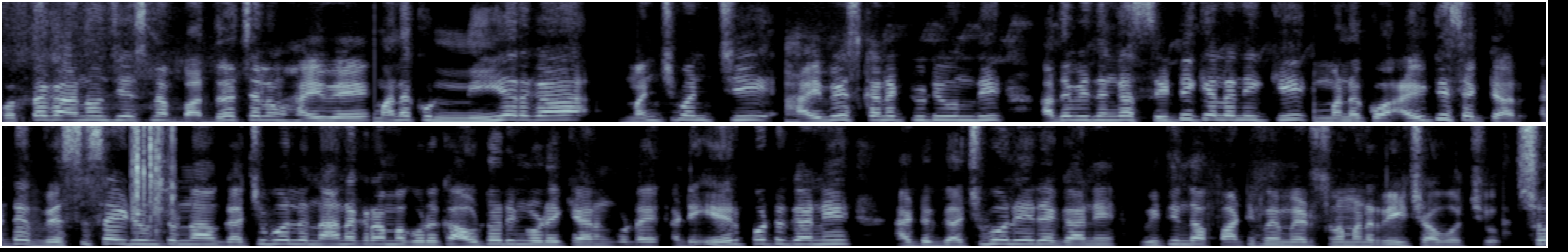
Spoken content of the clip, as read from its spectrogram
కొత్తగా అనౌన్స్ చేసిన భద్రాచలం హైవే మనకు నియర్గా మంచి మంచి హైవేస్ కనెక్టివిటీ ఉంది. అదే విధంగా సిటీకి వెళ్ళడానికి మనకు ఐటీ సెక్టర్ అంటే వెస్ట్ సైడ్ ఉంటున్న గచ్చిబోలు నానక్రామ గుడికి అవుటర్ రింగ్ కూడా ఎక్కారనుకుంటే అటు ఎయిర్పోర్ట్ కానీ అటు గచ్చిబోలు ఏరియా గానీ విత్ ఇన్ ద ఫార్టీ ఫైవ్ మినిట్స్లో మనం రీచ్ అవ్వచ్చు. సో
